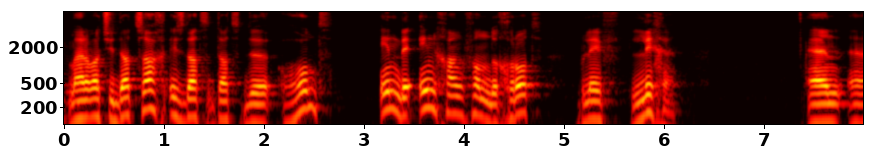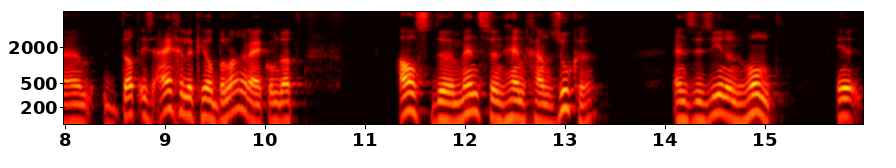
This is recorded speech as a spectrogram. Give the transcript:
Maar wat je dat zag, is dat, dat de hond in de ingang van de grot bleef liggen. En um, dat is eigenlijk heel belangrijk, omdat als de mensen hen gaan zoeken en ze zien een hond in,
